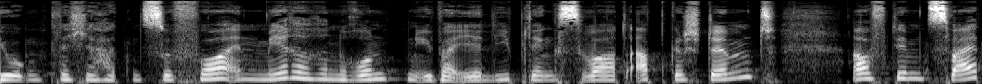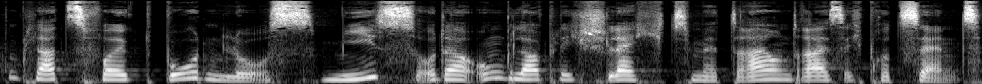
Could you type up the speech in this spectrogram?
Jugendliche hatten zuvor in mehreren Runden über ihr Lieblingswort abgestimmt. Auf dem zweiten Platz folgt bodenlos, mies oder unglaublich schlecht mit 33 Prozent.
